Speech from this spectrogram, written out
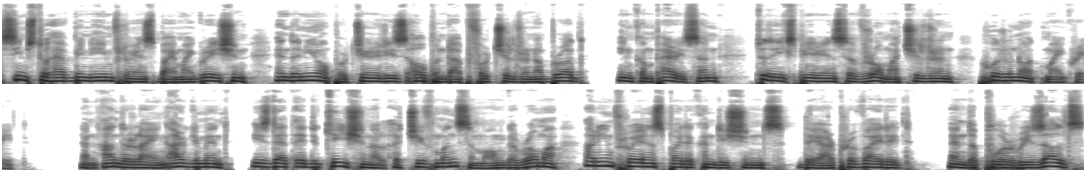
seems to have been influenced by migration and the new opportunities opened up for children abroad in comparison to the experience of Roma children who do not migrate. An underlying argument is that educational achievements among the Roma are influenced by the conditions they are provided, and the poor results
